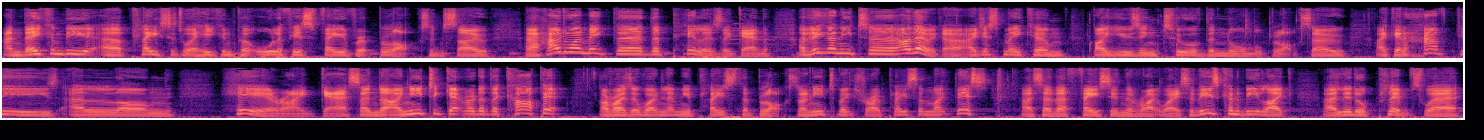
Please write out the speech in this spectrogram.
and they can be uh, places where he can put all of his favorite blocks. And so, uh, how do I make the the pillars again? I think I need to. Oh, there we go. I just make them by using two of the normal blocks. So I can have these along here, I guess. And I need to get rid of the carpet. Otherwise, it won't let me place the blocks. I need to make sure I place them like this, uh, so they're facing the right way. So these can be like uh, little plinths where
